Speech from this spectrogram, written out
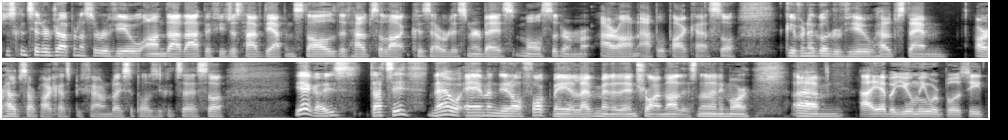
Just consider dropping us a review on that app if you just have the app installed. It helps a lot because our listener base, most of them are on Apple Podcasts. So giving a good review helps them or helps our podcast be found, I suppose you could say. So, yeah, guys, that's it. Now, Eamon, you know, fuck me, 11 minute intro. I'm not listening anymore. Um, Ah, yeah, but you and me were buzzed.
